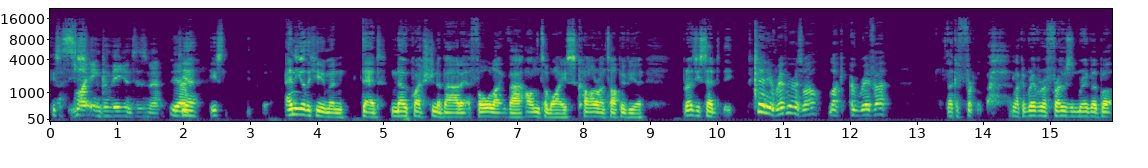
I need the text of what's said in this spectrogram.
He's- A slight inconvenience, isn't it? yeah. yeah. he's any other human dead, no question about it. A fall like that onto ice, car on top of you. But as you said, it- It's clearly a river as well, like a river. like a fr- like a river, a frozen river, but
